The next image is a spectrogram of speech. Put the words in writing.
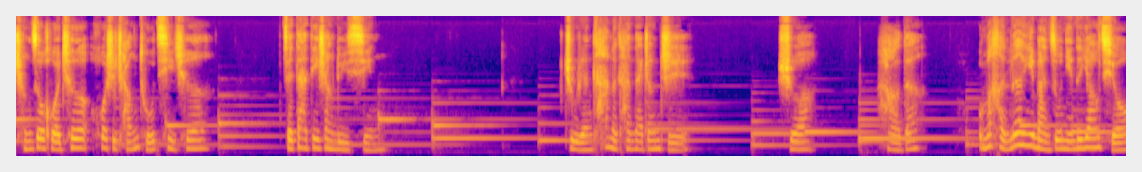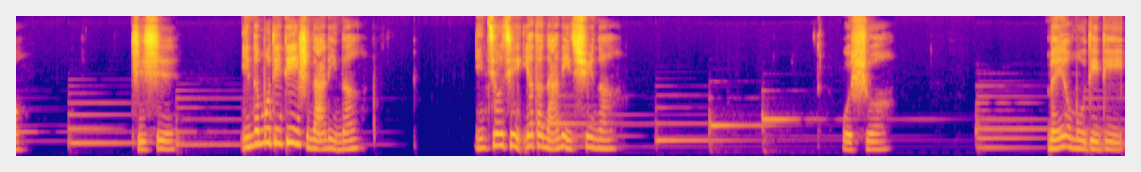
乘坐火车或是长途汽车。在大地上旅行，主人看了看那张纸，说：“好的，我们很乐意满足您的要求。只是，您的目的地是哪里呢？您究竟要到哪里去呢？”我说：“没有目的地，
